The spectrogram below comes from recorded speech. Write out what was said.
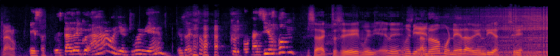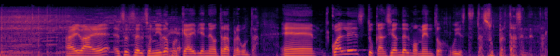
Claro. Exacto. ¿Estás de acuerdo? Ah, oye, tú muy bien. Exacto. Colaboración. Exacto, sí, muy bien, ¿eh? Muy Es bien. La nueva moneda de hoy en día. Sí. Ahí va, ¿eh? Ese es el sonido porque ahí viene otra pregunta. Eh, ¿Cuál es tu canción del momento? Uy, esta está súper trascendental.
